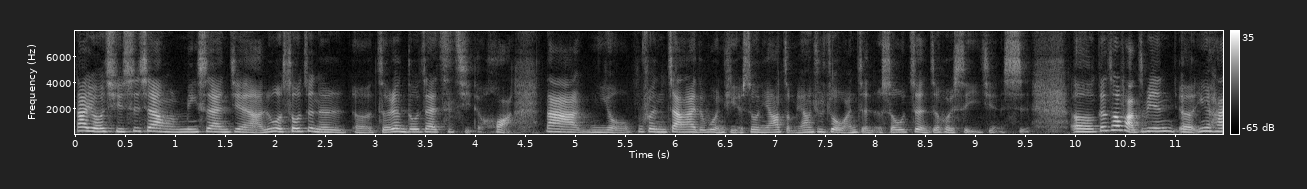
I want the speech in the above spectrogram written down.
那尤其是像民事案件啊，如果搜证的呃责任都在自己的话，那你有部分障碍的问题的时候，你要怎么样去做完整的搜证，这会是一件事。呃，跟骚法这边呃，因为他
